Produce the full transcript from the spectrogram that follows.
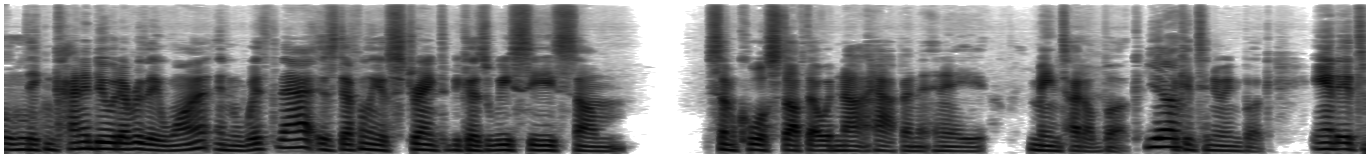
Mhm. they can kind of do whatever they want and with that is definitely a strength because we see some some cool stuff that would not happen in a main title book Yeah. a continuing book and it's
